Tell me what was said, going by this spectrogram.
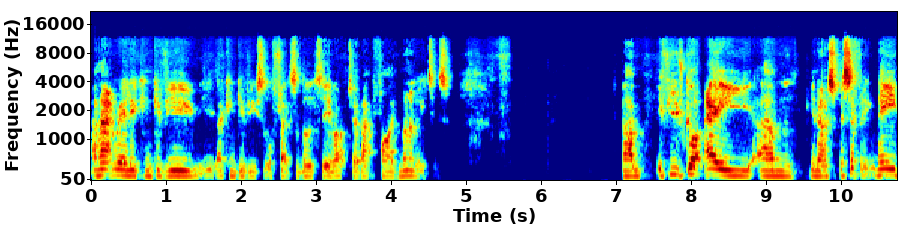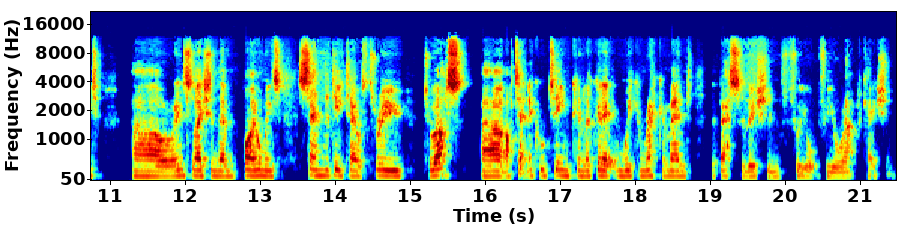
and that really can give you that can give you sort of flexibility of up to about five millimeters. Um, if you've got a um, you know specific need uh, or installation, then by all means send the details through to us uh, our technical team can look at it and we can recommend the best solution for your for your application.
